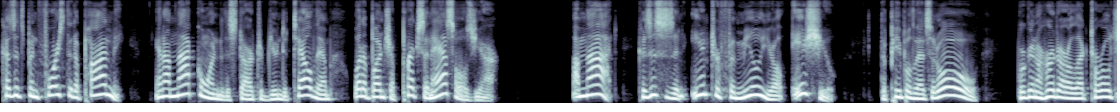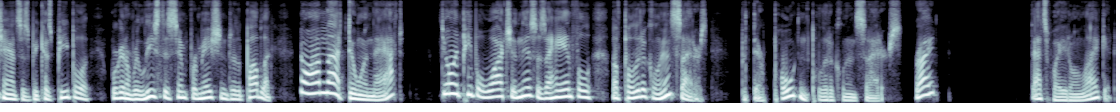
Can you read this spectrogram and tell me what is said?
Because it's been foisted upon me. And I'm not going to the Star Tribune to tell them what a bunch of pricks and assholes you are. I'm not, because this is an interfamilial issue. The people that said, oh, we're going to hurt our electoral chances because people, we're going to release this information to the public. No, I'm not doing that. The only people watching this is a handful of political insiders, but they're potent political insiders, right? That's why you don't like it.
